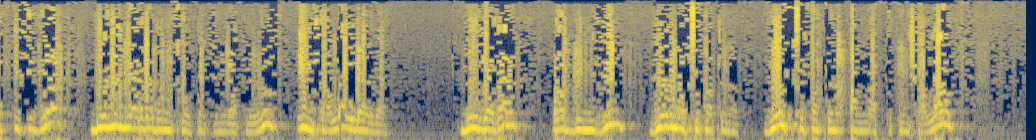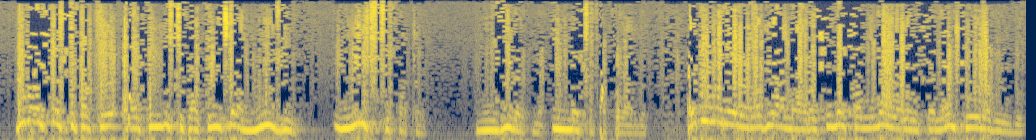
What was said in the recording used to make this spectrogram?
etkisi diye bölümlerde bunun sohbetini yapıyoruz. İnşallah ileride. Burada da Rabbimizin görme sıfatını, göz sıfatını anlattık inşallah. Bu başka sıfatı, altıncı sıfatı ise nuzul, iniş sıfatı. Nuzul etme, inme sıfatı vardır. Ebu Hureyre radıyallahu anh Resulullah sallallahu aleyhi ve sellem şöyle buyurdu.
